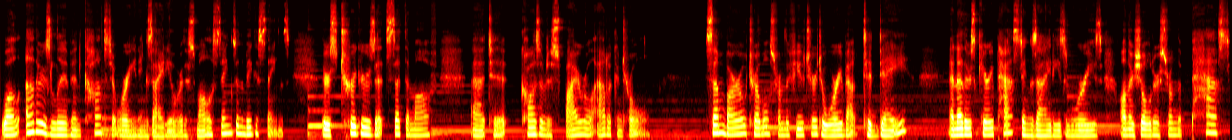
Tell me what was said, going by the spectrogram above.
While others live in constant worry and anxiety over the smallest things and the biggest things, there's triggers that set them off uh, to cause them to spiral out of control. Some borrow troubles from the future to worry about today, and others carry past anxieties and worries on their shoulders from the past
